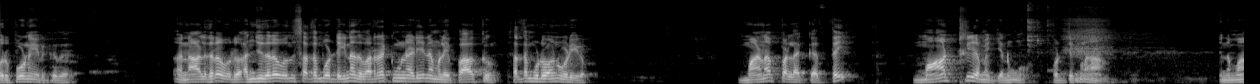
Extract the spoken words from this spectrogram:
ஒரு பூனை இருக்குது. நாலு தடவை ஒரு அஞ்சு தடவை வந்து சத்தம் போட்டிங்கன்னா அது வர்றதுக்கு முன்னாடியே நம்மளை பார்க்கும். சத்தம் போடுவான்னு ஓடிடும் மனப்பழக்கத்தை மாற்றி அமைக்கணும். போட்டிங்களா? என்னம்மா?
